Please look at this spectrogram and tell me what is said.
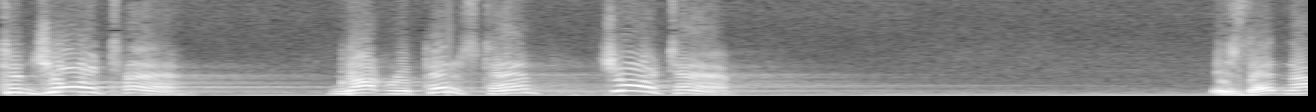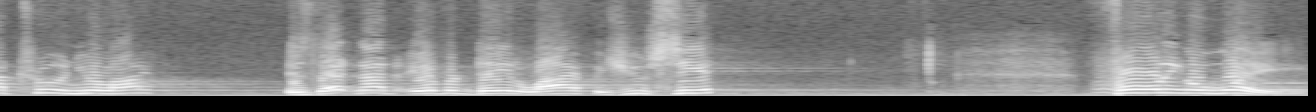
to joy time. Not repentance time, joy time. Is that not true in your life? Is that not everyday life as you see it? falling away,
